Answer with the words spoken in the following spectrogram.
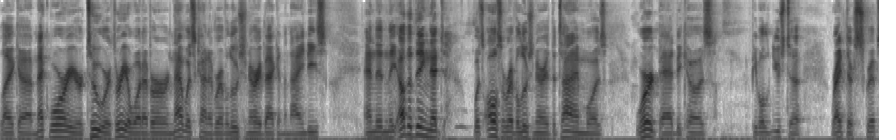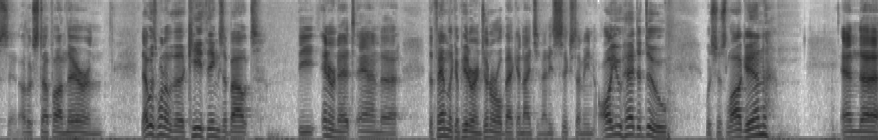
like uh, MechWarrior 2 or 3 or whatever, and that was kind of revolutionary back in the 90s. And then the other thing that was also revolutionary at the time was WordPad because people used to write their scripts and other stuff on there, and that was one of the key things about the internet and uh, the family computer in general back in 1996. I mean, all you had to do was just log in, and uh,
